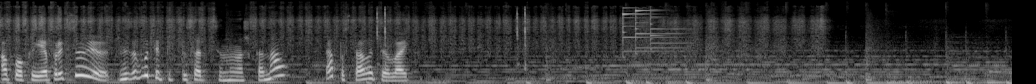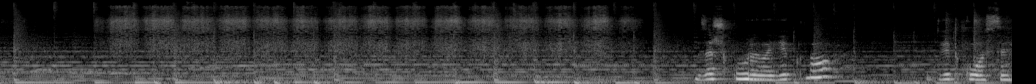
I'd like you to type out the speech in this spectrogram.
А поки я працюю, не забудьте підписатися на наш канал та поставити лайк. Зашкурила вікно тут відкоси.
